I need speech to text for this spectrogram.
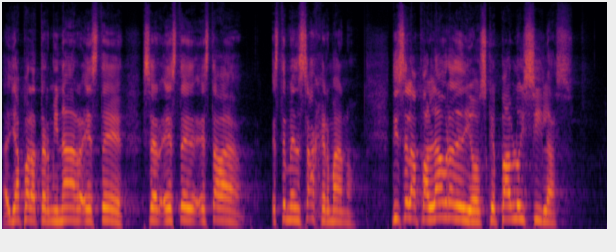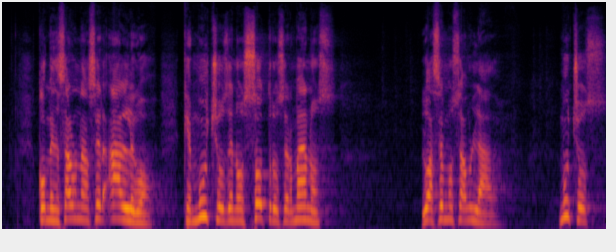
eh, ya para terminar este, este, este mensaje, hermano. Dice la palabra de Dios que Pablo y Silas comenzaron a hacer algo que muchos de nosotros, hermanos, lo hacemos a un lado. Muchos,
